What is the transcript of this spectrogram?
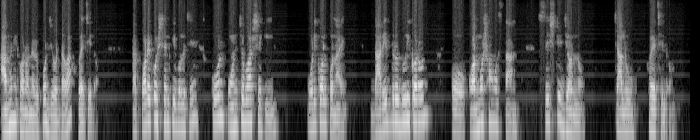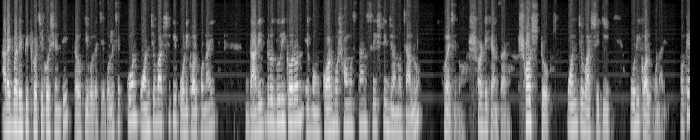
আধুনিকরণের উপর জোর দেওয়া হয়েছিল। তারপরে কোশ্চেন কি বলেছে, কোন পঞ্চবার্ষিকী পরিকল্পনায় দারিদ্র দূরীকরণ ও কর্মসংস্থান সৃষ্টির জন্য চালু হয়েছিল? আরেকবার রিপিট করছি কোশ্চেনটি দেখো কি বলেছে? বলেছে, কোন পঞ্চবার্ষিকী পরিকল্পনায় দারিদ্র দূরীকরণ এবং কর্মসংস্থান সৃষ্টির জন্য চালু হয়েছিল? সঠিক অ্যান্সার ষষ্ঠ পঞ্চবার্ষিকী পরিকল্পনায়। ওকে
